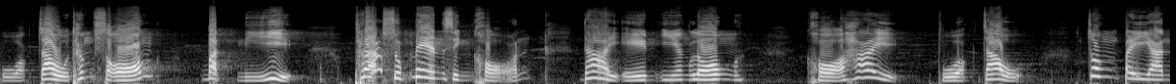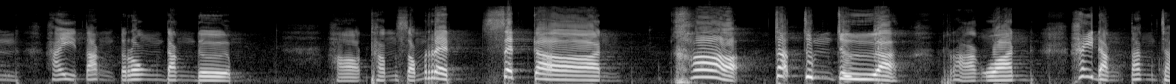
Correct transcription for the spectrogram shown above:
พวกเจ้าทั้งสอง บัดนี้ พระสุเมนสิงขอนได้เอ็นเอียงลง ขอให้พวกเจ้า จงไปยันให้ตั้งตรงดังเดิม หากทำสำเร็จเสร็จการ ข้าจะจุนเจือรางวัลให้ดังตั้งใจ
